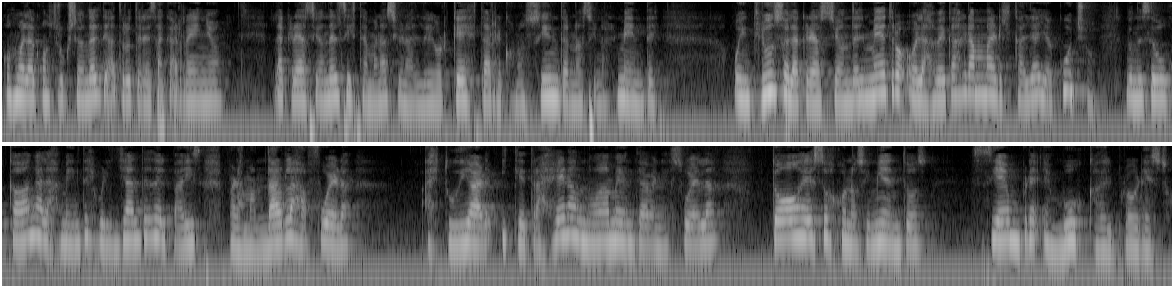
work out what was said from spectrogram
como la construcción del Teatro Teresa Carreño, la creación del Sistema Nacional de Orquesta, reconocido internacionalmente, o incluso la creación del metro o las becas Gran Mariscal de Ayacucho, donde se buscaban a las mentes brillantes del país para mandarlas afuera a estudiar y que trajeran nuevamente a Venezuela todos esos conocimientos siempre en busca del progreso.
